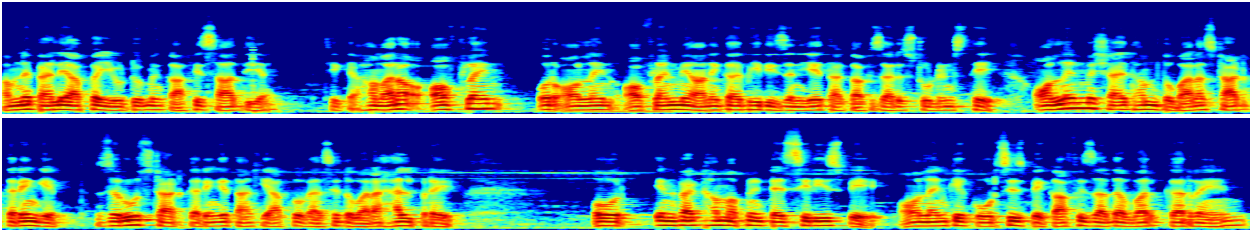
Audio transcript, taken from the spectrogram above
हमने पहले आपका यूट्यूब में काफ़ी साथ दिया, ठीक है? हमारा ऑफलाइन और ऑनलाइन ऑफलाइन में आने का भी रीज़न ये था, काफ़ी सारे स्टूडेंट्स थे। ऑनलाइन में शायद हम दोबारा स्टार्ट करेंगे, ज़रूर स्टार्ट करेंगे ताकि आपको वैसे दोबारा हेल्प रहे। और इनफैक्ट हम अपनी टेस्ट सीरीज़ पे ऑनलाइन के कोर्सेज़ पे काफ़ी ज़्यादा वर्क कर रहे हैं।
